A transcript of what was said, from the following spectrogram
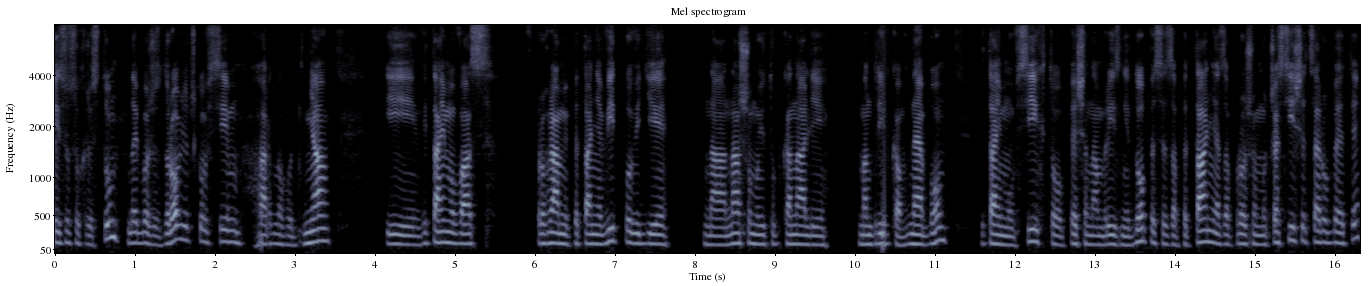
Ісусу Христу! Дай Боже здоров'ячко всім, гарного дня і вітаємо вас в програмі питання-відповіді на нашому ютуб-каналі Мандрівка в небо. Вітаємо всіх, хто пише нам різні дописи, запитання. Запрошуємо частіше це робити.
